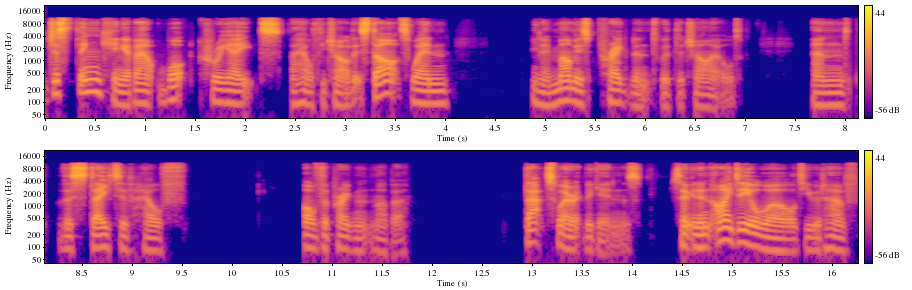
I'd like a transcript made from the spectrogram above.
just thinking about what creates a healthy child. It starts when, you know, mum is pregnant with the child and the state of health of the pregnant mother. That's where it begins. So, in an ideal world, you would have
